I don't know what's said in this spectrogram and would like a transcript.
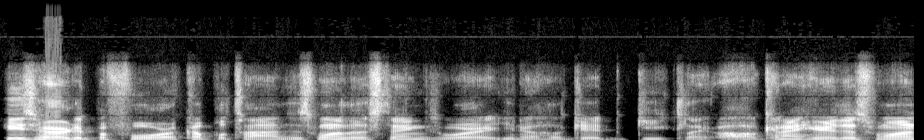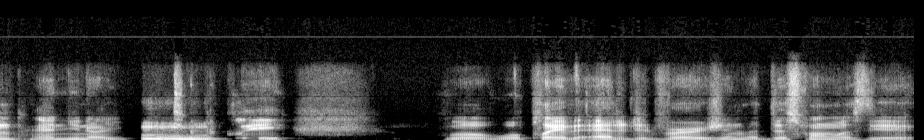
he's heard it before a couple times. It's one of those things where you know he'll get geeked like oh can i hear this one? And you know Mhm. typically we'll we'll play the edited version but this one was the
